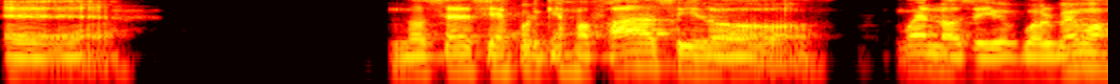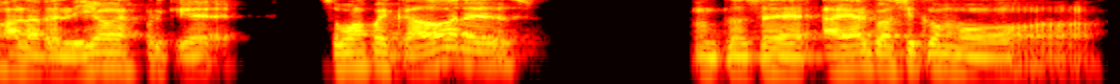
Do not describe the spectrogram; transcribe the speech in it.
Eh, no sé si es porque es más fácil o, bueno, si volvemos a la religión es porque somos pecadores, entonces hay algo así como,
